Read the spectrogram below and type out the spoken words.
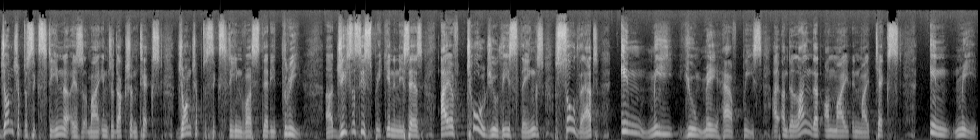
John chapter 16 is my introduction text. John chapter 16, verse 33. Uh, Jesus is speaking and he says, I have told you these things so that in me you may have peace. I underline that on my in my text in me.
